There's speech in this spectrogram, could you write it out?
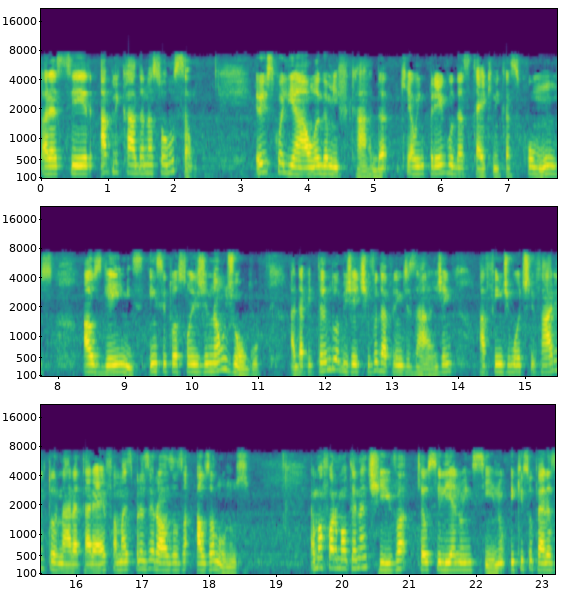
para ser aplicada na solução. Eu escolhi a aula gamificada, que é o emprego das técnicas comuns aos games em situações de não jogo, adaptando o objetivo da aprendizagem a fim de motivar e tornar a tarefa mais prazerosa aos alunos. É uma forma alternativa que auxilia no ensino e que supera as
